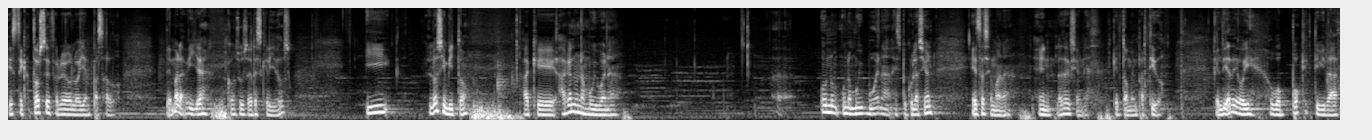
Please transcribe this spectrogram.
este 14 de febrero lo hayan pasado de maravilla con sus seres queridos y los invito a que hagan una muy buena uh, una muy buena especulación esta semana en las acciones que tomen partido. El día de hoy hubo poca actividad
